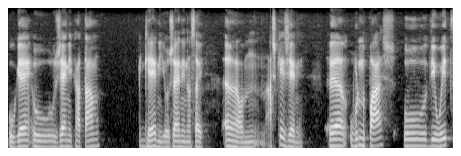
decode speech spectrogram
o, Gen, o Geni Katamo, Geni ou Geni, não sei. Uh, acho que é Geni. o Bruno Paz, o Dewitt,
